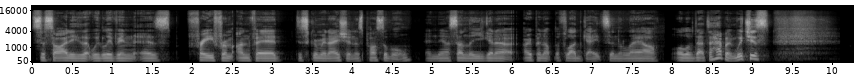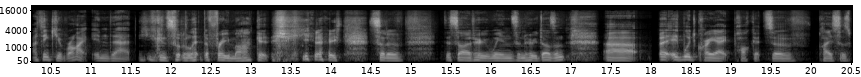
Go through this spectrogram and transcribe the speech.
society that we live in as free from unfair discrimination as possible, and now suddenly you're gonna open up the floodgates and allow all of that to happen, which is. I think you're right in that you can sort of let the free market, you know, sort of decide who wins and who doesn't. Uh, but it would create pockets of places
